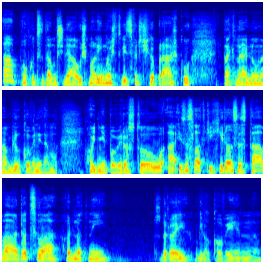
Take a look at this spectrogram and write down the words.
A pokud se tam přidá už malé množství cvrčího prášku, tak najednou nám bílkoviny tam hodně povyrostou a i ze sladkých jídel se stává docela hodnotný zdroj bílkovin,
